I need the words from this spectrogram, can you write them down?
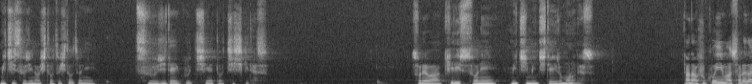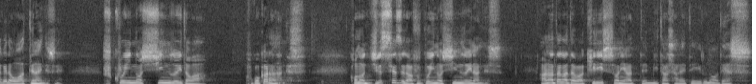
道筋の一つ一つに通じていく知恵と知識です。それはキリストに満ち満ちているものです。ただ福音はそれだけで終わってないんですね。福音の真髄とはここからなんです。この十節が福音の真髄なんです。あなた方はキリストにあって満たされているのです。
